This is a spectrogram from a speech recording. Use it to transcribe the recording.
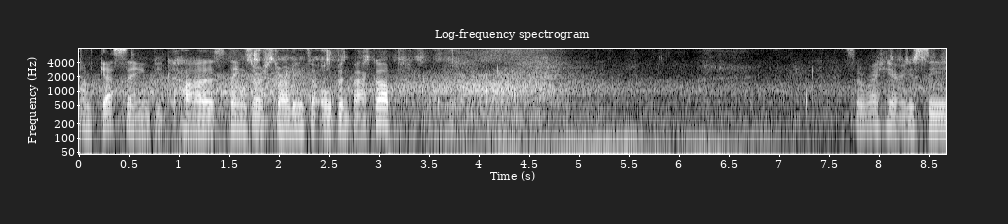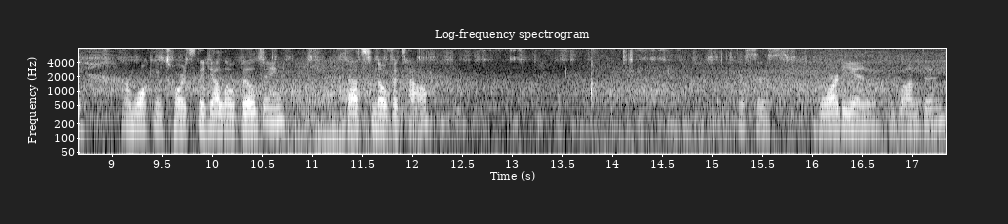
I'm guessing because things are starting to open back up. So right here, you see, I'm walking towards the yellow building. That's Novotel. This is Wardian, London.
